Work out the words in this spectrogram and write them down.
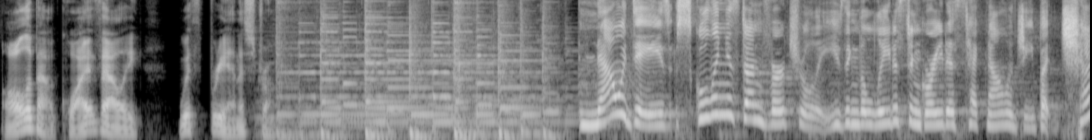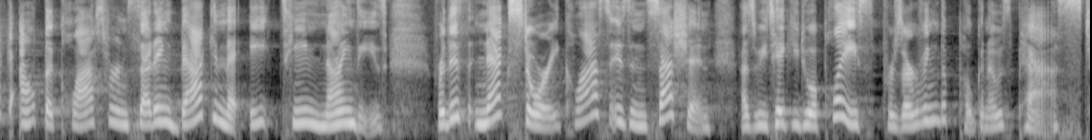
all about Quiet Valley with Brianna Strong. Nowadays, schooling is done virtually using the latest and greatest technology, but check out the classroom setting back in the 1890s. For this next story, class is in session as we take you to a place preserving the Poconos past.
